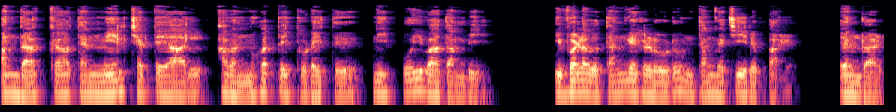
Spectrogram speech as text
அந்த அக்கா தன் மேல் சட்டையால் அவன் முகத்தை துடைத்து நீ போய் வா தம்பி. இவ்வளவு தங்கைகளோடு உன் தங்கச்சி இருப்பாள் என்றாள்.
